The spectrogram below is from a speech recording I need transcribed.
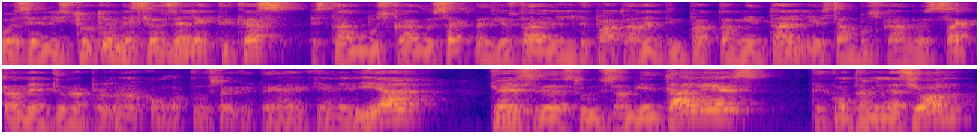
pues el Instituto de Investigaciones Eléctricas están buscando exactamente, yo estaba en el Departamento de Impacto Ambiental y están buscando exactamente una persona como tú, o sea, que tenga ingeniería, que es de estudios ambientales, de contaminación,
